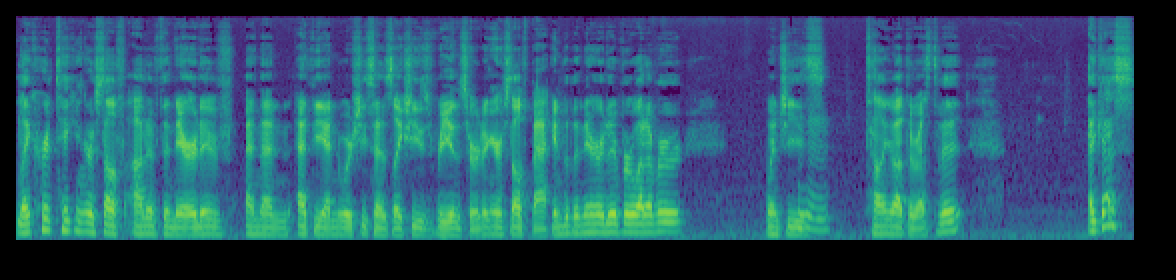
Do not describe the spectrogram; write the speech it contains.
like her taking herself out of the narrative and then at the end where she says like she's reinserting herself back into the narrative or whatever when she's Mhm. telling about the rest of it. I guess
